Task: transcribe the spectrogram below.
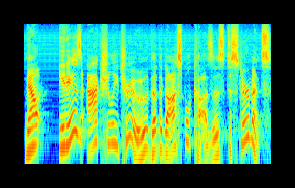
Now, it is actually true that the gospel causes disturbance,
